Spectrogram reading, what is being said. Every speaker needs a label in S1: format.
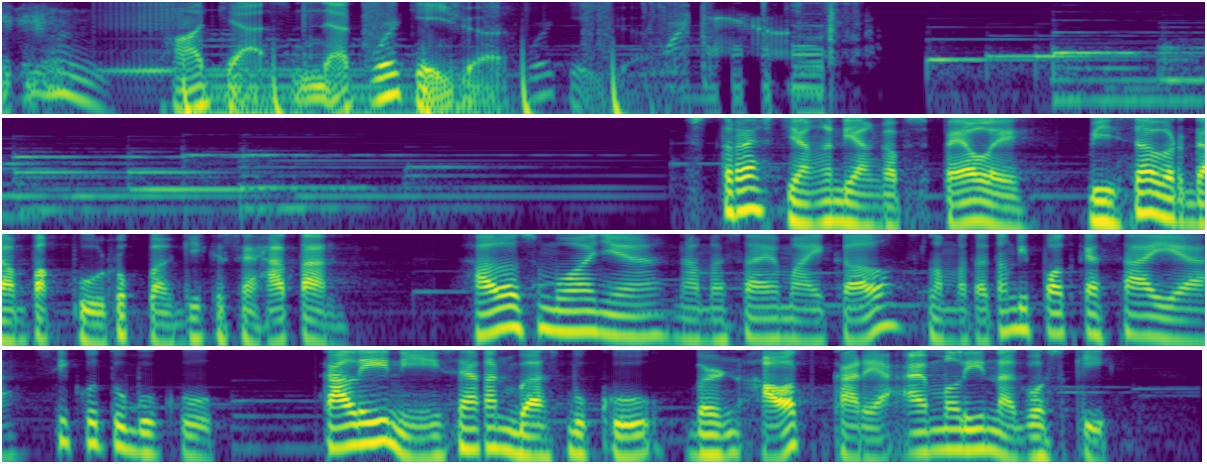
S1: Podcast Network Asia.
S2: Stres jangan dianggap sepele, bisa berdampak buruk bagi kesehatan. Halo semuanya, nama saya Michael. Selamat datang di podcast saya, Sikutu Buku. Kali ini saya akan bahas buku Burnout karya Emily Nagoski.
